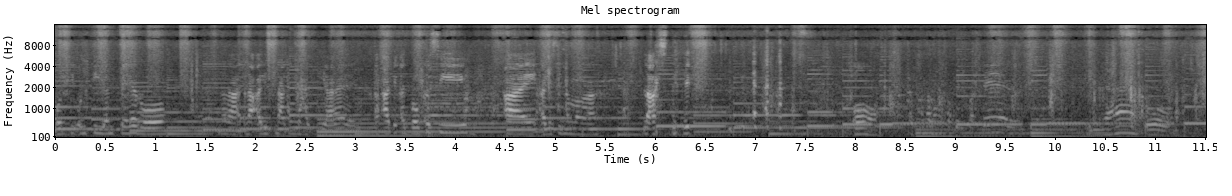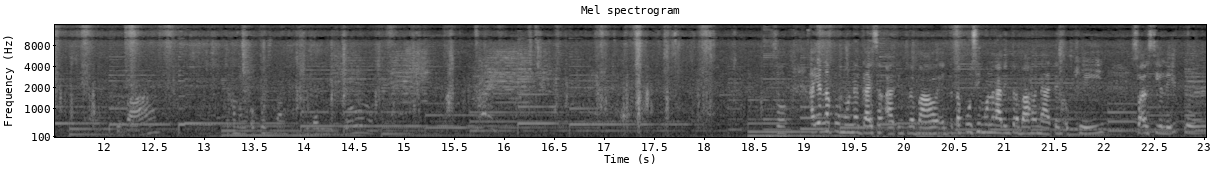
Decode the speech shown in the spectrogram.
Unti-unti yan pero na naalis natin lahat yan. Ang ating advocacy ay alisin ng mga plastic. oh, at saka mga papel. Yan, oh. Diba? Saka magpupus ng sila dito. So, ayan na po muna guys ang ating trabaho. And tatapusin muna natin trabaho natin, okay? So, I'll see you later.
